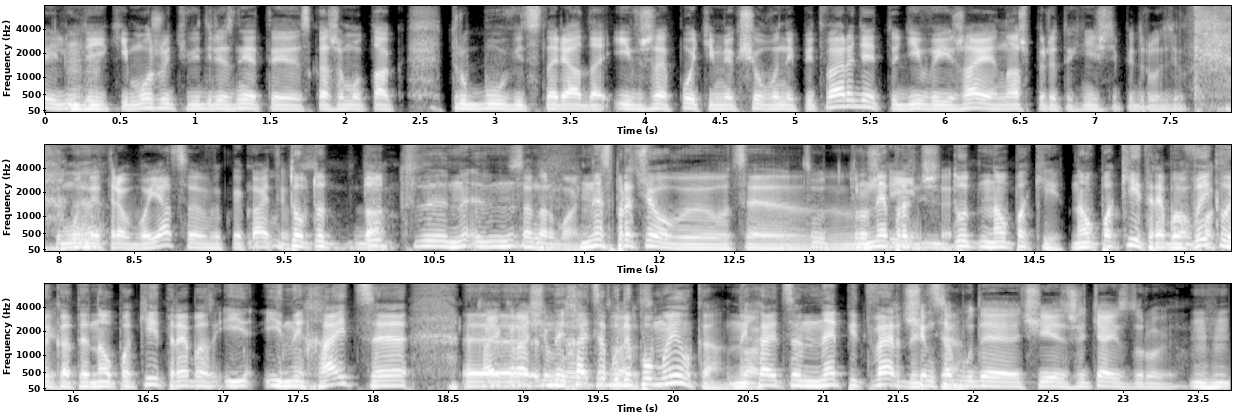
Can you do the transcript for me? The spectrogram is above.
ідентифікатори, люди, які можуть відрізнити, скажімо так, трубу від снаряда, і вже потім, якщо вони підтвердять, тоді виїжджає наш піротехнічний підрозділ. Тому не Е, треба боятися, викликайте. Тобто Да. тут е, не, Все нормально. не спрацьовує оце. Тут трошки не інше. Тут навпаки. Навпаки, треба Навпаки. викликати, навпаки, треба і, і нехай це е, Хай краще нехай це буде помилка, нехай це не підтвердиться. Чим це буде чиєсь життя і здоров'я? Угу. Е,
